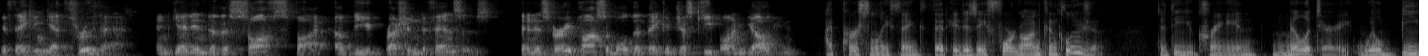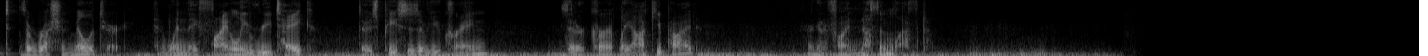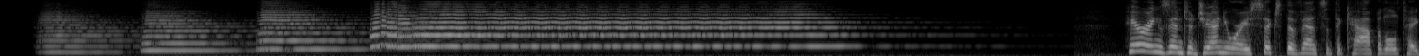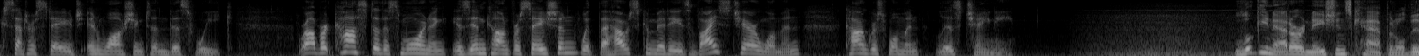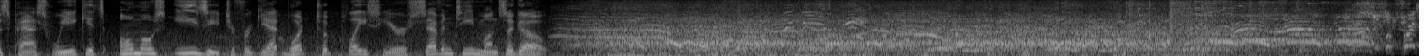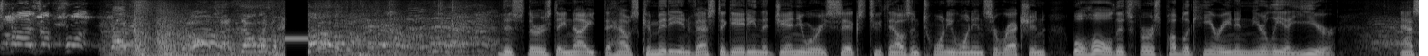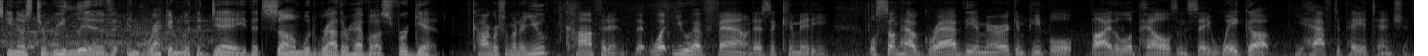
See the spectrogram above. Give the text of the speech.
If they can get through that and get into the soft spot of the Russian defenses, then it's very possible that they could just keep on going. I personally think that it is a foregone conclusion that the Ukrainian military will beat the Russian military. And when they finally retake those pieces of Ukraine that are currently occupied, are going to find nothing left. Hearings into January 6th events at the Capitol take center stage in Washington this week. Robert Costa this morning is in conversation with the House Committee's Vice Chairwoman, Congresswoman Liz Cheney. Looking at our nation's capital this past week, it's almost easy to forget what took place here 17 months ago. This Thursday night, the House committee investigating the January 6, 2021 insurrection will hold its first public hearing in nearly a year, asking us to relive and reckon with a day that some would rather have us forget. Congresswoman, are you confident that what you have found as a committee will somehow grab the American people by the lapels and say, wake up, you have to pay attention?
